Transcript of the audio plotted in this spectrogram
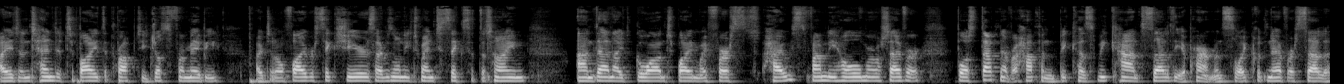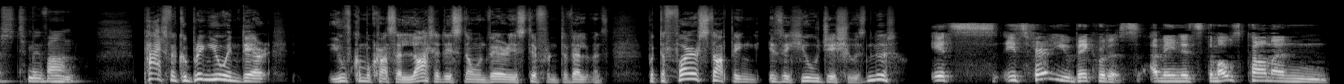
I had intended to buy the property just for maybe, I don't know, five or six years. I was only 26 at the time. And then I'd go on to buy my first house, family home, or whatever. But that never happened because we can't sell the apartment. So I could never sell it to move on. Pat, if I could bring you in there, you've come across a lot of this now in various different developments. But the fire stopping is a huge issue, isn't it? it's it's fairly ubiquitous. I mean, it's the most common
